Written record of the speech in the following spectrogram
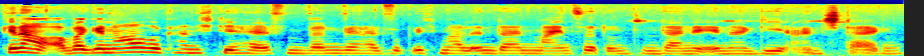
Genau, aber genauso kann ich dir helfen, wenn wir halt wirklich mal in dein Mindset und in deine Energie einsteigen.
